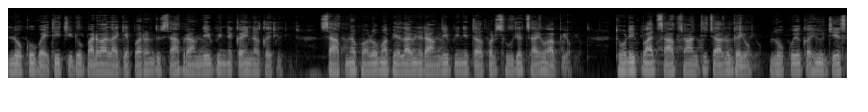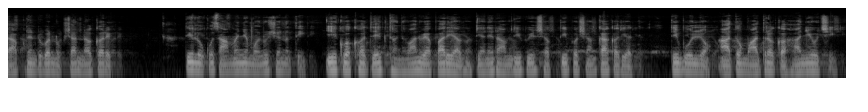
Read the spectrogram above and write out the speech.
લોકો ભયથી ચીડો પાડવા લાગ્યા, પરંતુ સાપ રામદેવપીને કંઈ ન કર્યું. સાપના ફળોમાં ફેલાવીને રામદેવપીની તળ પર સૂર્ય છાયો આપ્યો. થોડીક બાદ સાપ શાંતિ ચાલુ ગયો. લોકોએ કહ્યું, જે સાપને નુકસાન ન કરે, તે લોકો સામાન્ય મનુષ્ય નથી. એક વખત એક ધનવાન વેપારી આવ્યો. તેને રામદેવપીર શક્તિ પર શંકા કરી હતી. તે બોલ્યો, આ તો માત્ર કહાનીઓ છે.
